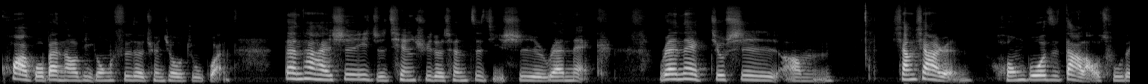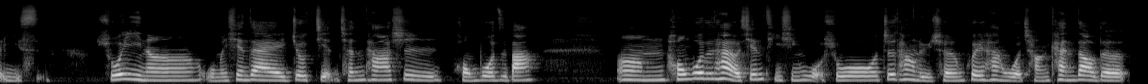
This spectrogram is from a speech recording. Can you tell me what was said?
跨国半导体公司的全球主管，但他还是一直谦虚的称自己是 redneck。Redneck 就是嗯乡下人，红脖子大老粗的意思。所以呢，我们现在就简称他是红脖子吧。嗯，红脖子他有先提醒我说，这趟旅程会和我常看到的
